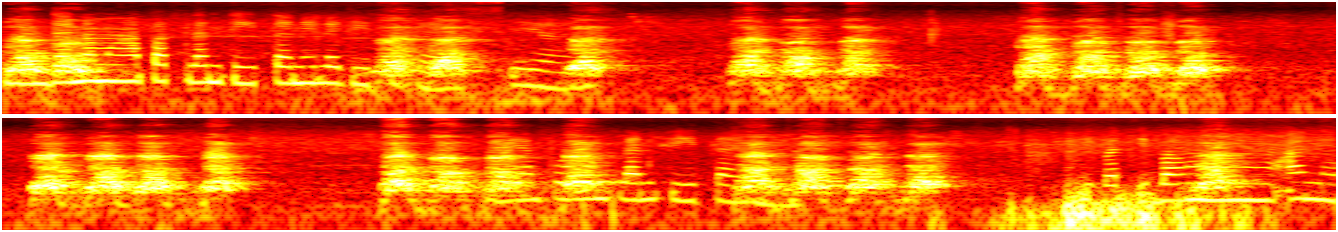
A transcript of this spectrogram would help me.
Ganda ng mga paplantita nila dito guys. Ayan. Ayan po yung plantita niya. Iba't ibang ano.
